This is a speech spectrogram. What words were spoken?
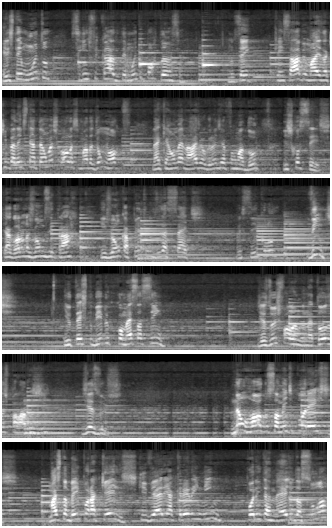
eles têm muito significado, têm muita importância. Não sei quem sabe, mas aqui em Belém tem até uma escola chamada John Knox, né, que é uma homenagem ao grande reformador escocês. E agora nós vamos entrar em João capítulo 17, versículo 20. E o texto bíblico começa assim: Jesus falando, né, todas as palavras de Jesus. Não rogo somente por estes, mas também por aqueles que vierem a crer em mim, por intermédio da Sua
